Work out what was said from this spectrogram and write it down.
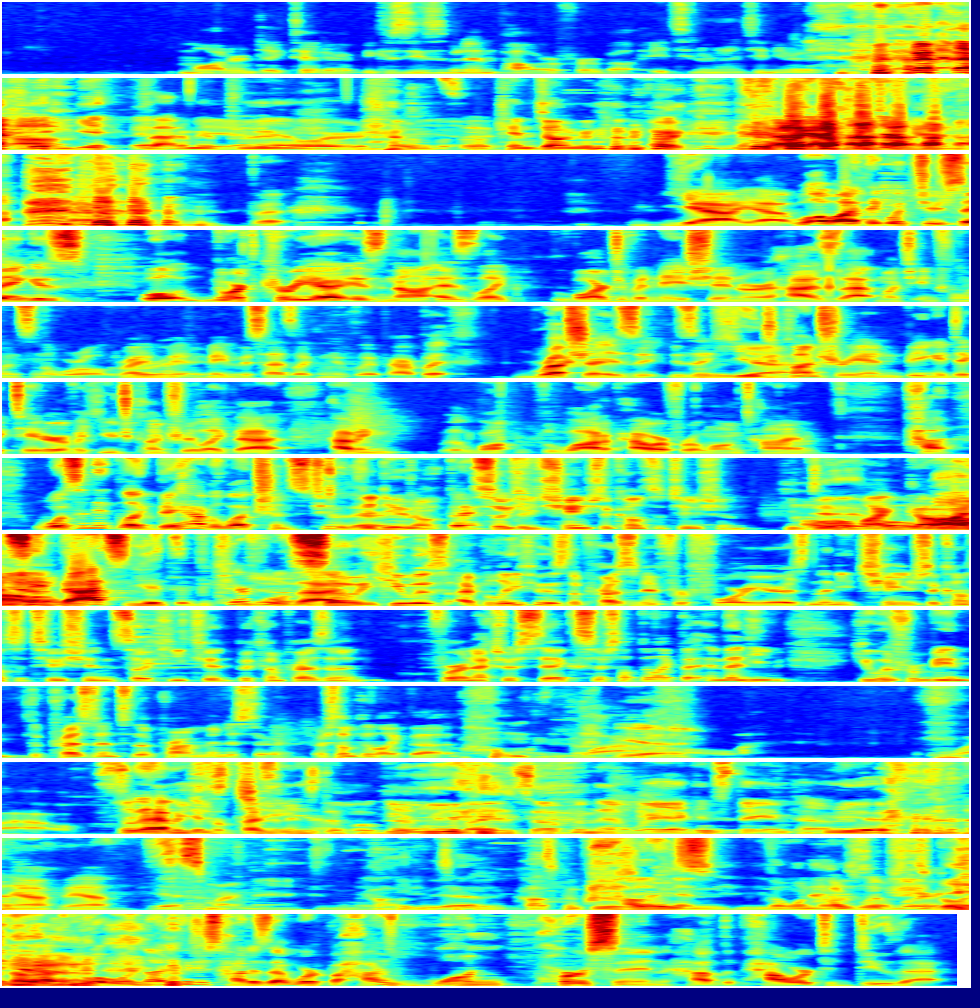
modern dictator because he's been in power for about 18 or 19 years? Um, yeah. Vladimir Yeah. Putin or, or a- Kim Jong Un. Or- yeah, Kim Jong-un. But yeah, yeah. Well, I think what you're saying is, well, North Korea is not as like large of a nation or has that much influence in the world, right? Right. Maybe besides like nuclear power, but Russia is a, is a oh, huge yeah. country, and being a dictator of a huge country like that, having a lot, a lot of power for a long time. How wasn't it like they have elections too? There, They do, don't they? So he changed the constitution. He oh my Oh, god! wow. See, that's you have to be careful Yeah. of that. So he was, I believe, he was the president for four years, and then he changed the constitution so he could become president for an extra six or something like that. And then he he went from being the president to the prime minister or something like that. Oh my god. Yeah. Wow. So Like, they have a let me different just president. Change the whole government by itself, and that way I can stay in power. Yeah. Yeah, yeah. He's a smart man. 'cause nobody cause, beat him to yeah, cause confusion does- and no one knows what's work? going Yeah. on. well, well, not even just how does that work, but how does one person have the power to do that?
